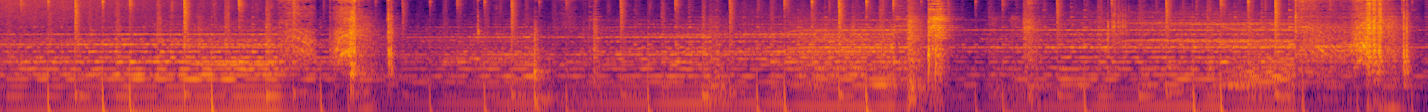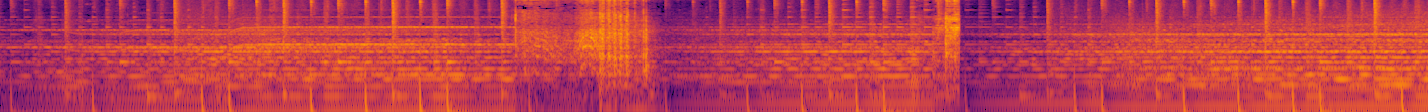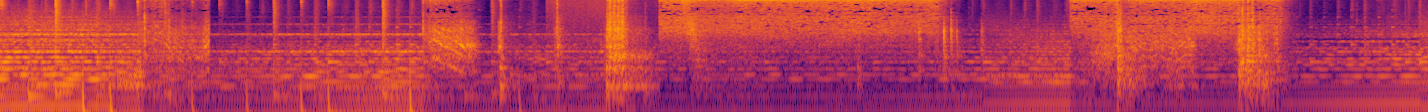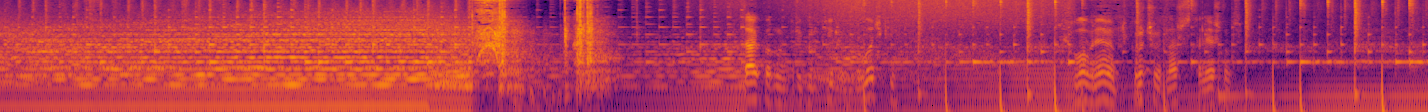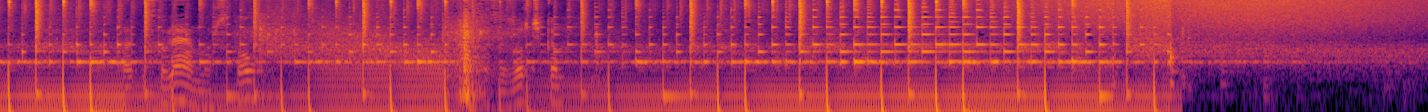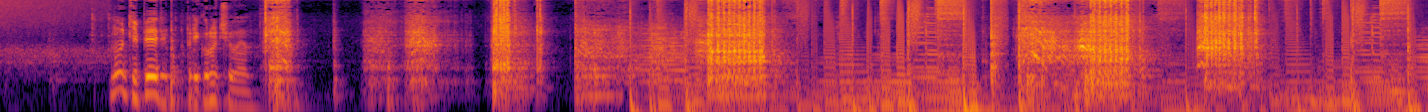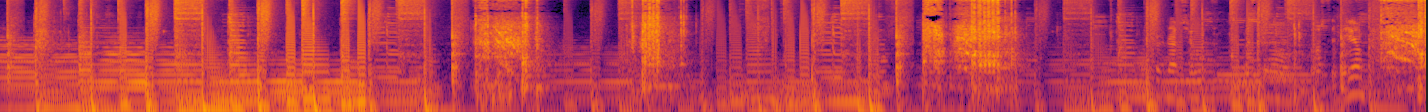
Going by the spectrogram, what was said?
Так вот мы прикрутили уголочки. Пришло время прикручивать нашу столешницу. Так, выставляем наш стол с зазорчиком. Ну, теперь прикручиваем. Brasil.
